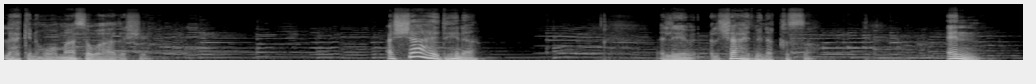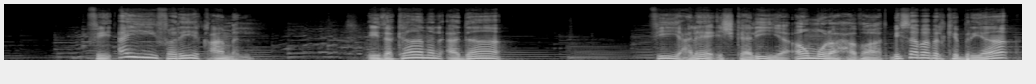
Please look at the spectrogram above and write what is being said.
لكن هو ما سوى هذا الشيء. الشاهد هنا اللي الشاهد من القصة إن في أي فريق عمل إذا كان الأداء في عليه إشكالية أو ملاحظات بسبب الكبرياء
